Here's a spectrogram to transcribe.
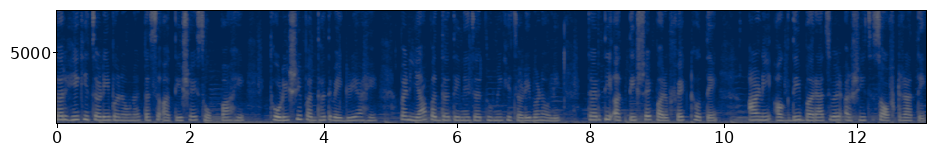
तर ही खिचडी बनवणं तसं अतिशय सोपं आहे. थोडीशी पद्धत वेगळी आहे. पण या पद्धतीने जर तुम्ही खिचडी बनवली तर ती अतिशय परफेक्ट होते आणि अगदी बराच वेळ अशीच सॉफ्ट राहते.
